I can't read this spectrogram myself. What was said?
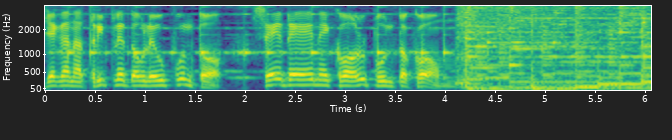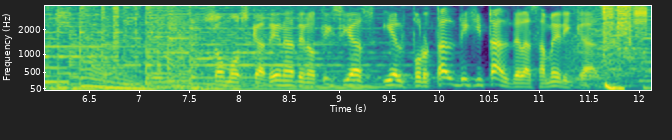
llegan a www.cdncol.com. Somos cadena de noticias y el portal digital de las Américas.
